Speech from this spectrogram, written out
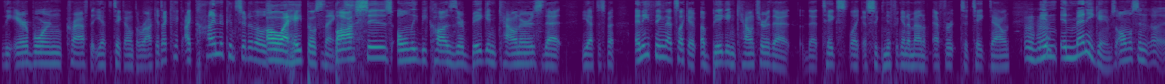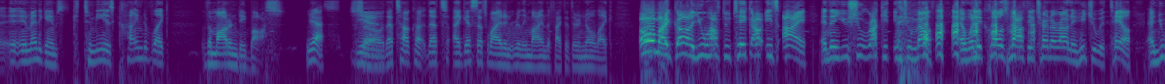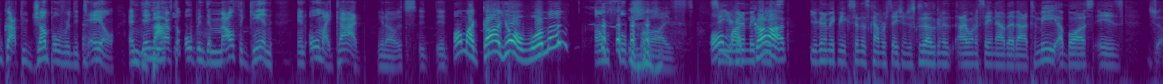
the airborne craft that you have to take down with the rockets. I, I kind of consider those Oh, I hate those things. bosses only because they're big encounters that you have to spend anything that's like a, a big encounter that that takes like a significant amount of effort to take down Mm-hmm. in in many games almost in uh, in in many games to me is kind of like the modern day boss Yes. so Yeah. that's how that's I guess that's why I didn't really mind the fact that there are no like oh my god you have to take out its eye and then you shoot rocket into mouth and when it close mouth it turn around and hit you with tail and you got to jump over the tail and then you Got have to open the mouth again and oh my god you know it's it, it Oh my God, you're a woman? I'm surprised Oh See, you're my gonna make Me God. ex- you're gonna make me extend this conversation just because I was gonna. I want to say now that uh, to me, a boss is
